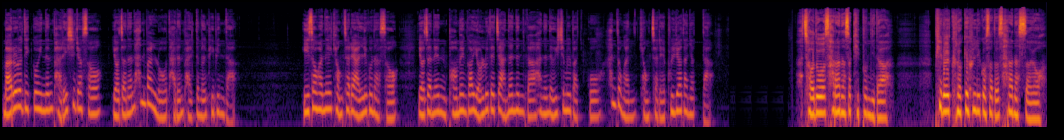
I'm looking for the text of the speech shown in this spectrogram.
마루를 딛고 있는 발이 시려서 여자는 한 발로 다른 발등을 비빈다. 이서환을 경찰에 알리고 나서 여자는 범행과 연루되지 않았는가 하는 의심을 받고 한동안 경찰에 불려다녔다. 저도 살아나서 기쁩니다. 피를 그렇게 흘리고서도 살아났어요.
